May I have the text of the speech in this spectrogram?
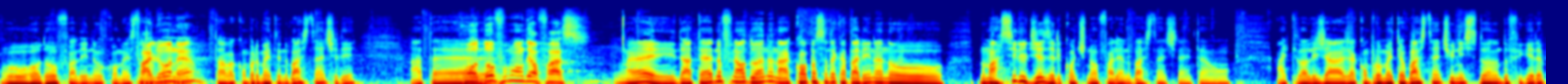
o Rodolfo ali no começo tava Falhou, compro- né? Tava comprometendo bastante ali. Até. Rodolfo Mão de Alface. É, e até no final do ano, na Copa Santa Catarina, no, no Marcílio Dias, ele continuou falhando bastante, né? Então, aquilo ali já, já comprometeu bastante o início do ano do Figueira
